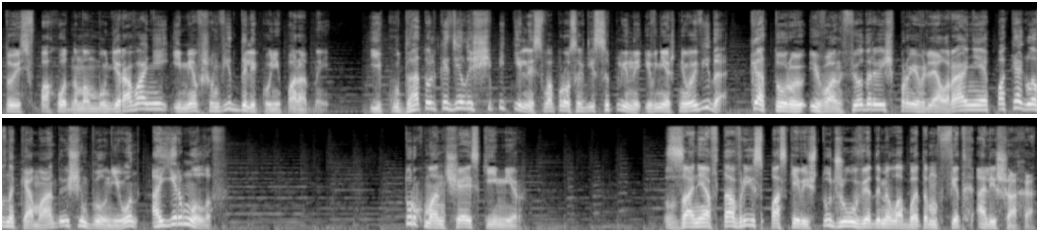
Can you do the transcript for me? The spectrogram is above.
то есть в походном обмундировании, имевшем вид далеко не парадный. И куда только делась щепетильность в вопросах дисциплины и внешнего вида, которую Иван Федорович проявлял ранее, пока главнокомандующим был не он, а Ермолов. Туркманчайский мир Заняв Таврис, Паскевич тут же уведомил об этом Фетх Алишаха,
